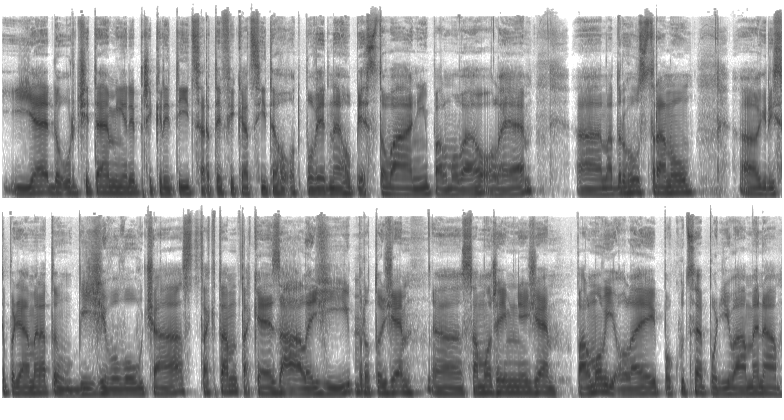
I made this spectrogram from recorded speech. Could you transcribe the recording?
je do určité míry přikrytý certifikací toho odpovědného pěstování palmového oleje. Na druhou stranu, když se podíváme na tu výživovou část, tak tam také záleží, protože samozřejmě, že palmový olej, pokud se podíváme na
